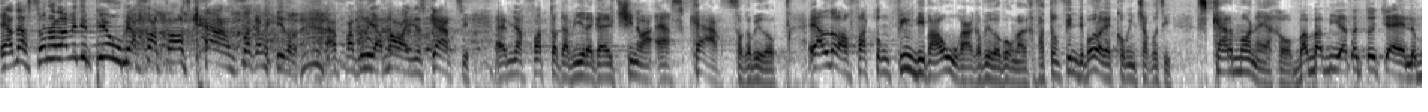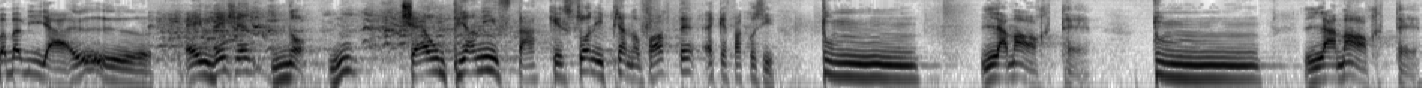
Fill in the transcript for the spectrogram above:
E adesso non la vedi più, mi ha fatto lo scherzo, capito? Ha fatto lui, amava gli scherzi e mi ha fatto capire che il cinema è scherzo, capito? E allora ho fatto un film di paura, capito come? Ho fatto un film di paura che comincia così, schermo nero, babba mia, sotto cielo, babba mia. Uh. E invece no, mm? c'è un pianista che suona il pianoforte e che fa così, Tum, la morte, Tum, la morte.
